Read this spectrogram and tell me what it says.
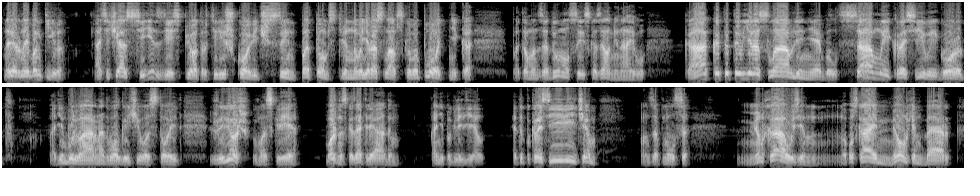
Наверное, банкира». А сейчас сидит здесь Петр Терешкович, сын потомственного ярославского плотника. Потом он задумался и сказал Минаеву, «Как это ты в Ярославле не был? Самый красивый город. Один бульвар над Волгой чего стоит. Живешь в Москве, можно сказать, рядом, а не поглядел. Это покрасивее, чем...» Он запнулся. «Мюнхгаузен, ну пускай Мюнхенберг».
